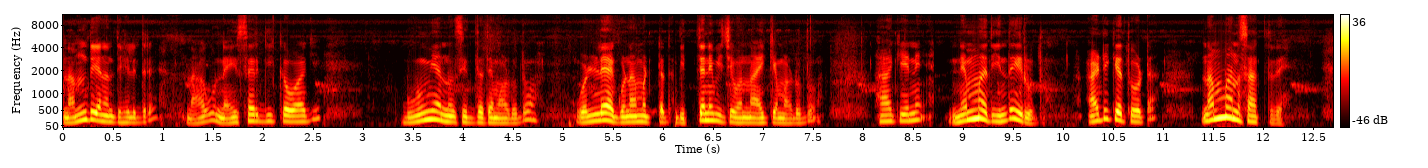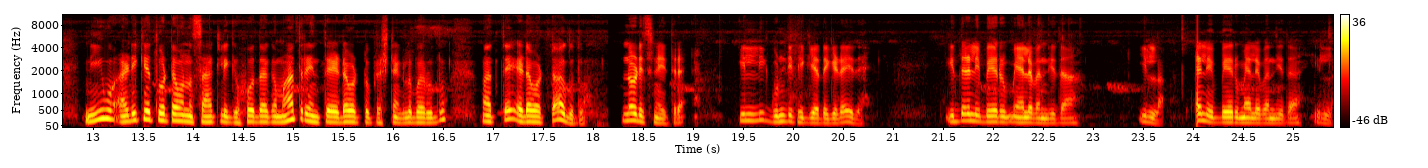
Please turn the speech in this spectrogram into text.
ನಮ್ಮದು ಏನಂತ ಹೇಳಿದರೆ, ನಾವು ನೈಸರ್ಗಿಕವಾಗಿ ಭೂಮಿಯನ್ನು ಸಿದ್ಧತೆ ಮಾಡೋದು ಒಳ್ಳೆಯ ಗುಣಮಟ್ಟದ ಬಿತ್ತನೆ ಬೀಜವನ್ನು ಆಯ್ಕೆ ಮಾಡೋದು ಹಾಗೆಯೇ ನೆಮ್ಮದಿಯಿಂದ ಇರುವುದು. ಅಡಿಕೆ ತೋಟ ನಮ್ಮನ್ನು ಸಾಕ್ತದೆ. ನೀವು ಅಡಿಕೆ ತೋಟವನ್ನು ಸಾಕಲಿಕ್ಕೆ ಹೋದಾಗ ಮಾತ್ರ ಇಂಥ ಎಡವಟ್ಟು ಪ್ರಶ್ನೆಗಳು ಬರುವುದು, ಮತ್ತು ಎಡವಟ್ಟು ಆಗೋದು ನೋಡಿ ಸ್ನೇಹಿತರೆ, ಇಲ್ಲಿ ಗುಂಡಿ ತೆಗೆಯದ ಗಿಡ ಇದೆ. ಇದರಲ್ಲಿ ಬೇರು ಮೇಲೆ ಬಂದಿದ? ಇಲ್ಲ. ಅಲ್ಲಿ ಬೇರು ಮೇಲೆ ಬಂದಿದ? ಇಲ್ಲ.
